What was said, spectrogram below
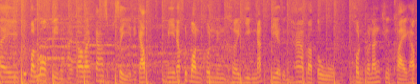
ในฟุตบอลโลกปี 1994 นะครับ มีนักฟุตบอลคนหนึ่งเคยยิงนัดเดียวถึง 5 ประตู คนคนนั้นคือใครครับ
